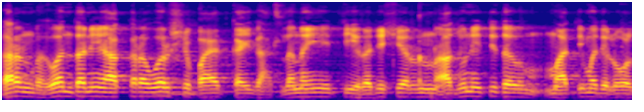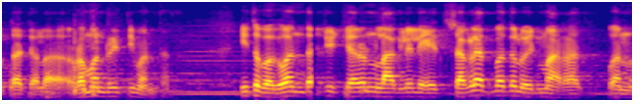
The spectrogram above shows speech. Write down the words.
कारण भगवंतानी अकरा वर्ष पायात काही घातलं नाही ती रजेशरण अजूनही तिथं मातीमध्ये लोळतात त्याला रमणरीती म्हणतात. इथं भगवंताचे चरण लागलेले आहेत. सगळ्यात बदल होईल महाराज. पण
